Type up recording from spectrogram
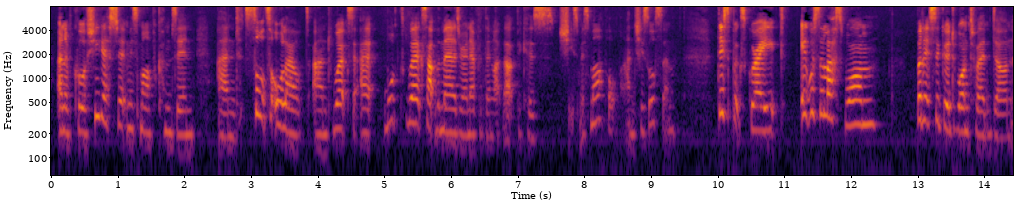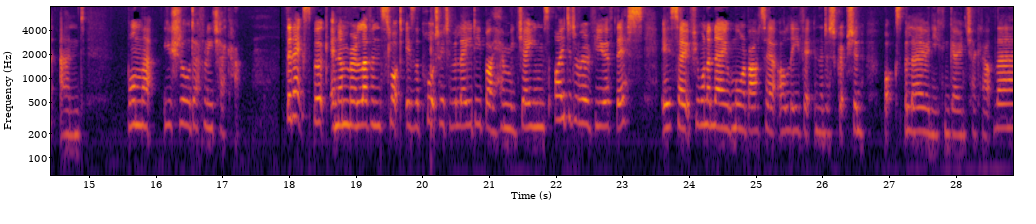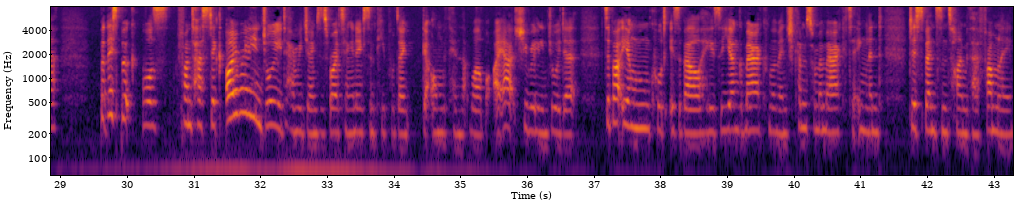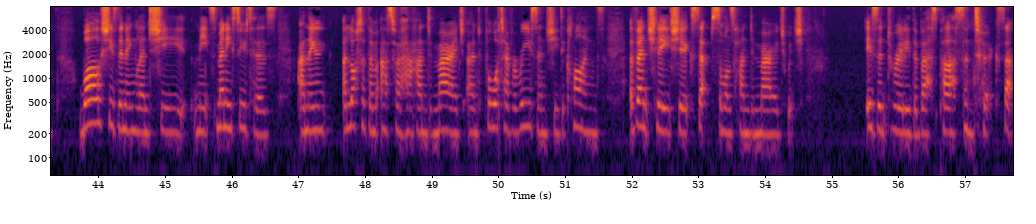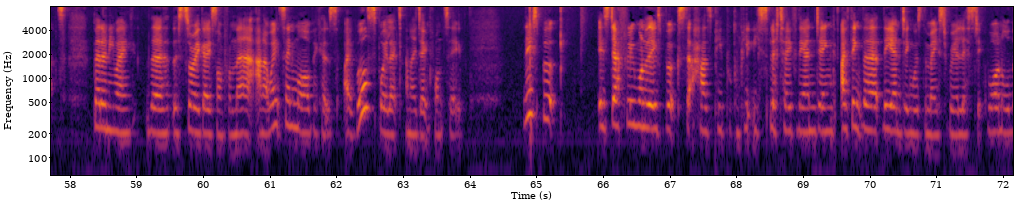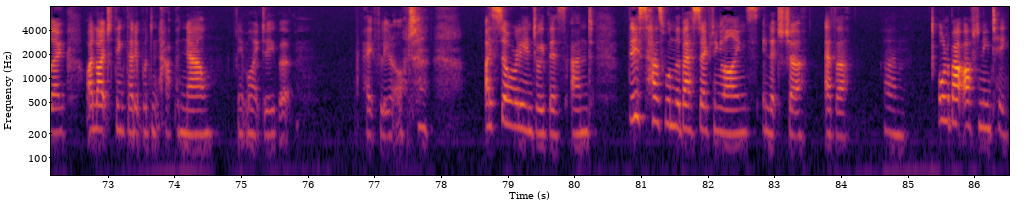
And of course, she guessed it, Miss Marple comes in and sorts it all out and works it out, works out the murder and everything like that because she's Miss Marple and she's awesome. This book's great. It was the last one, but it's a good one to end on and one that you should all definitely check out. The next book in number 11 slot is The Portrait of a Lady by Henry James. I did a review of this, eh, so if you want to know more about it, I'll leave it in the description box below and you can go and check it out there. But this book was fantastic. I really enjoyed Henry James's writing. I know some people don't get on with him that well, but I actually really enjoyed it. It's about a young woman called Isabel who's a young American woman. She comes from America to England to spend some time with her family. While she's in England, she meets many suitors and they a lot of them ask for her hand in marriage and for whatever reason she declines. Eventually she accepts someone's hand in marriage which isn't really the best person to accept. But anyway, the, the story goes on from there and I won't say any more because I will spoil it and I don't want to. This book is definitely one of those books that has people completely split over the ending. I think that the ending was the most realistic one, although I like to think that it wouldn't happen now. It might do, but hopefully not. I still really enjoyed this and this has one of the best opening lines in literature ever. Um, all about afternoon tea.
